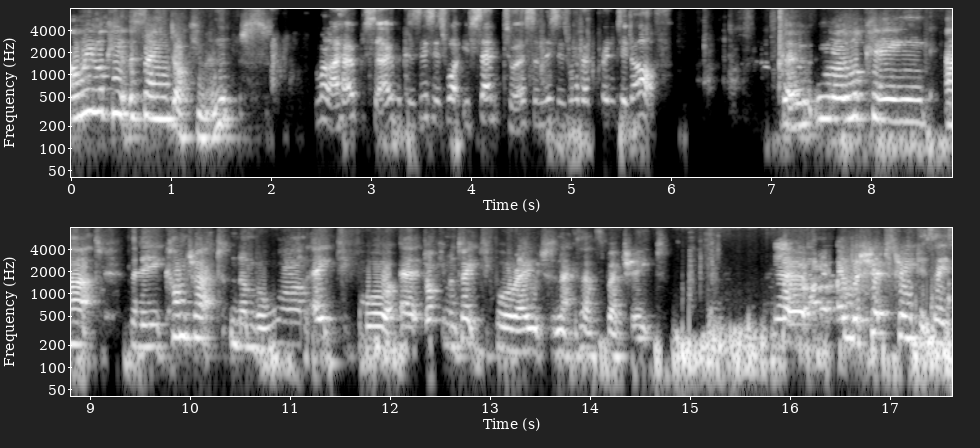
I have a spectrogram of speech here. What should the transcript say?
Are we looking at the same documents? Well, I hope so, because this is what you've sent to us and this is what I've printed off. So we are looking at the contract number one, 84, uh, document 84A, which is an Excel spreadsheet. So uh, under Ship Street, it says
